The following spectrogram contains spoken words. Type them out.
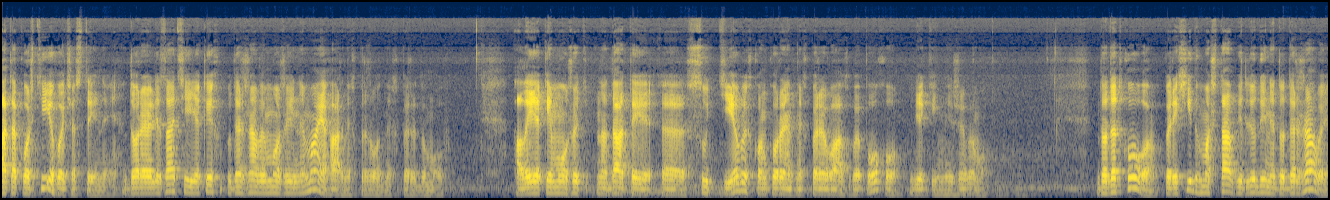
а також ті його частини, до реалізації яких у держави може і немає гарних природних передумов, але які можуть надати е, суттєвих конкурентних переваг в епоху, в якій ми живемо. Додатково, перехід в масштаб від людини до держави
